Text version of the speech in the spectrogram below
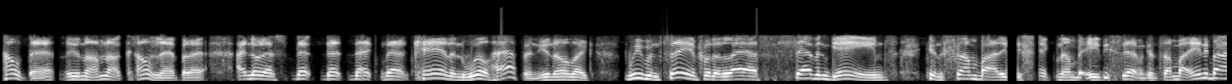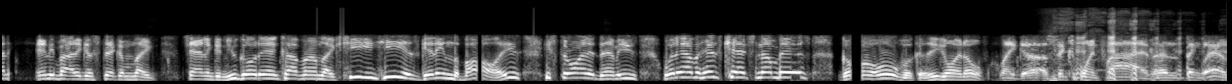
count that. You know i'm not counting that but i i know that's that that that that can and will happen you know? Like we've been saying for the last seven games can somebody stick number 87 can somebody anybody anybody can stick him? Like Shannon can you go there and cover him? Like he he is getting the ball. He's he's throwing it to him. He's whatever his catch number is go over because he's going over. Like uh 6.5 I think well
